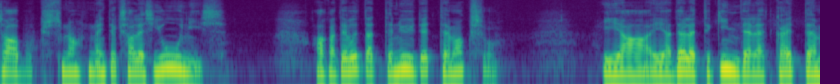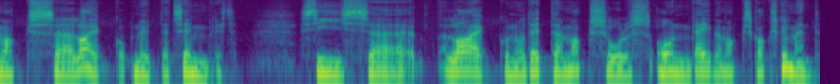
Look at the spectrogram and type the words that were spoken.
saabuks noh, näiteks alles juunis aga te võtate nüüd ettemaksu ja, ja te olete kindel, et ka ettemaks äh, laekub nüüd detsembris, siis äh, laekunud ettemaksus on käibemaks kakskümmend.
